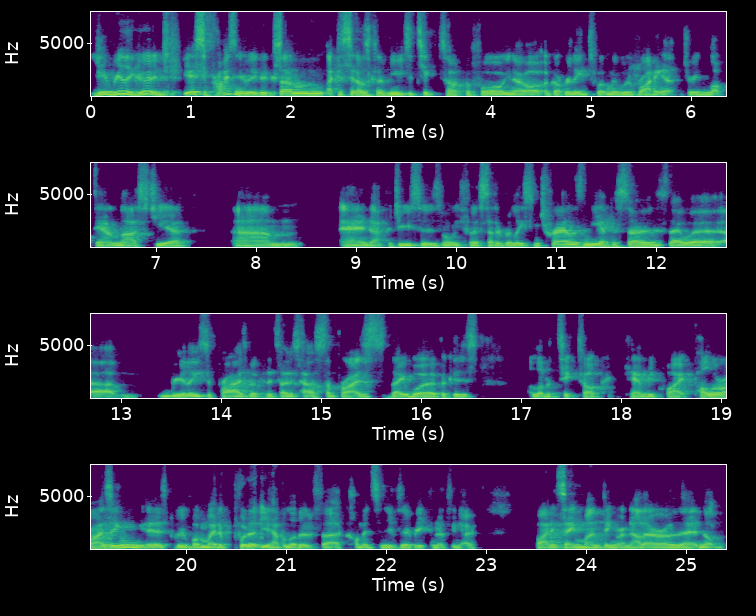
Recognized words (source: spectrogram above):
Yeah, really good. Yeah, surprisingly really good. Because um, like I said, I was kind of new to TikTok before. You know, I got really into it when we were writing it during lockdown last year. Um, and our producers, when we first started releasing trailers and the episodes, they were um, really surprised, but could tell us how surprised they were because a lot of TikTok can be quite polarizing. Is probably one way to put it. You have a lot of uh, comments and everybody kind of you know fighting saying one thing or another, or they're not.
